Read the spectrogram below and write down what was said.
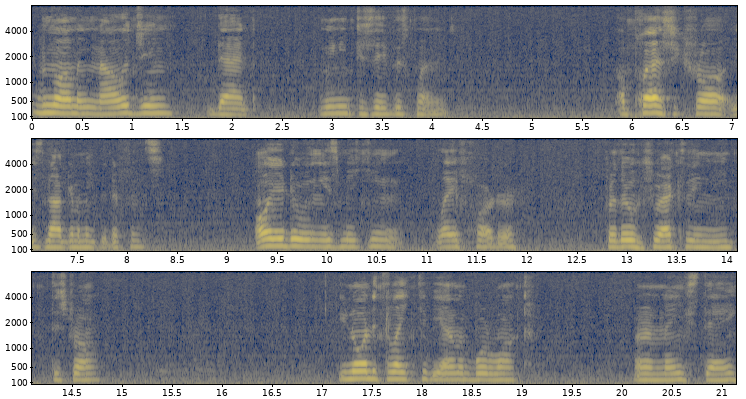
even though I'm acknowledging that we need to save this planet, a plastic straw is not going to make the difference. All you're doing is making life harder for those who actually need the straw. You know what it's like to be on the boardwalk on a nice day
